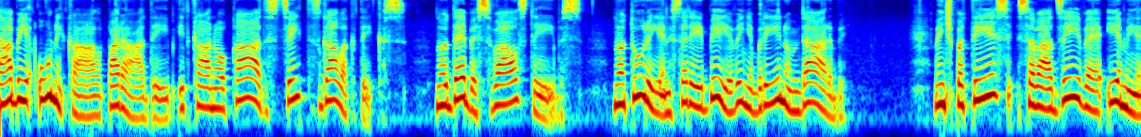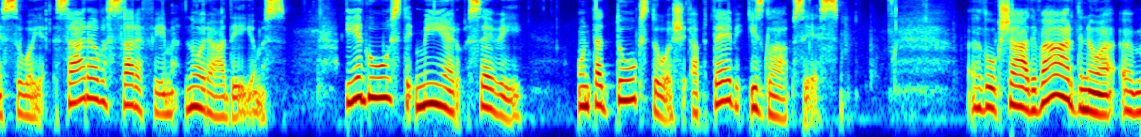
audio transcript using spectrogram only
Tā bija unikāla parādība, it kā no kādas citas galaktikas, no debesu valstības, no turienes arī bija viņa brīnuma darbi. Viņš patiesi savā dzīvē iemiesoja Sāravas Sarafīma norādījumus: iegūsti mieru sevī, un tad tūkstoši ap tevi izglābsies. Lūk, šādi vārdi no um,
